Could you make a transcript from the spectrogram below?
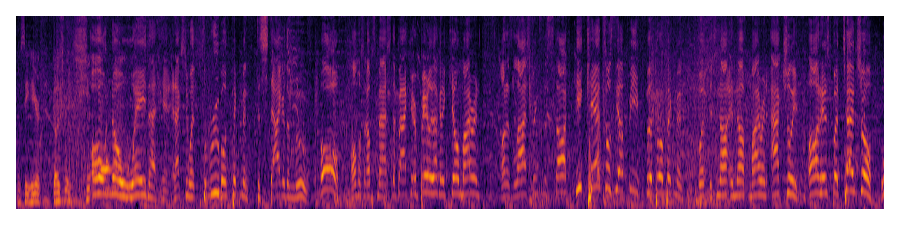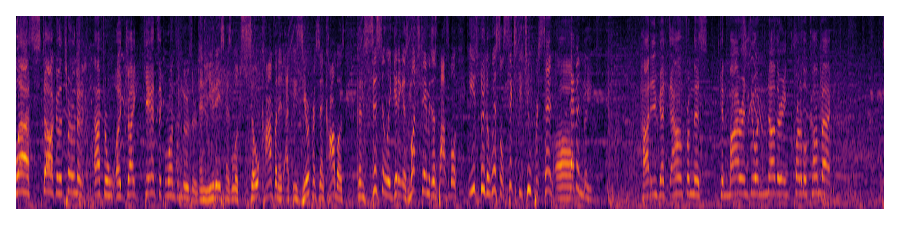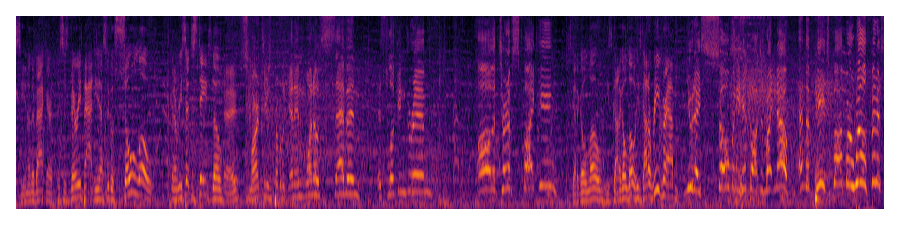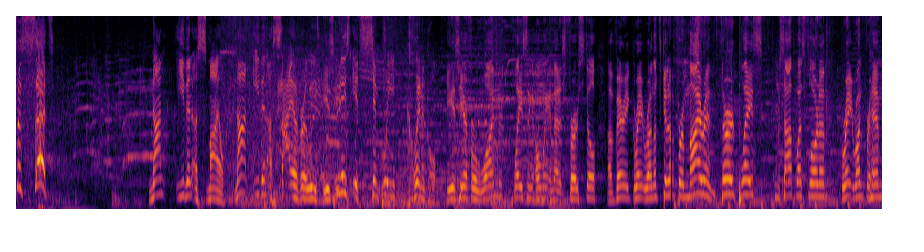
We see here, goes for... oh, no way that hit. It actually went through both Pikmin to stagger the move. Oh, almost an up smash. The back air barely not going to kill Myran on his last string to the stock. He cancels the up B with a Pro Pikmin, but it's not enough. Myran actually on his potential last stock of the tournament after a gigantic run from losers. And MuteAce has looked so confident at these 0% combos, consistently getting as much damage as possible. Eats through the whistle, 62%, oh, 70. Man. How do you get down from this? Can Myran do another incredible comeback? We see another back air. This is very bad. He has to go so low Gonna reset the stage though. Okay, smart to use purple to get in. 107. It's looking grim. Oh, the turnip spiking. He's got to go low. He's got to go low. He's got to regrab. Yude, so many hitboxes right now, and the Peach Bomber will finish the set. Not even a smile, not even a sigh of relief. He's days, it's simply clinical. He is here for one placing only, and that is first. Still a very great run. Let's get up for Myran, third place from Southwest Florida. Great run for him.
